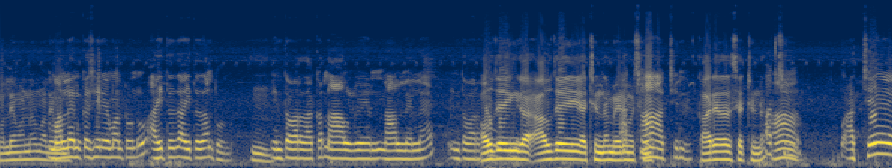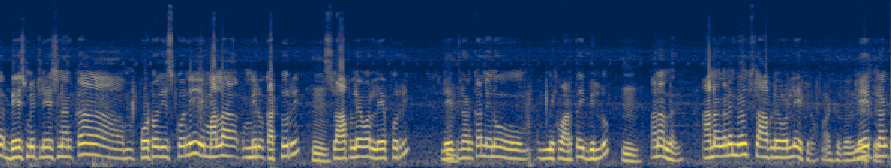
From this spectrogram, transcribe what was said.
మళ్ళీ ఏమన్నారు మళ్ళీ మళ్ళీ వెనక సీర ఏమంటుండు? అవుతుంది అవుతుంది అంటుండు. ఇంతవరకు దాకా నాలుగు నాలుగు నెలలే ఇంతవరకు. హౌస్ ఇంకా హౌస్ వచ్చిందా మేడం ఆ, వచ్చింది? వచ్చింది. కార్యదర్శి వచ్చిందా ఆ, వచ్చే బేస్మెంట్ లేచినాక ఫోటో తీసుకొని మళ్ళా మీరు కట్టుర్రి స్లాబ్ లెవెల్ లేపుర్రి. లేపినాక నేను మీకు పడతాయి బిల్లు ఉమ్. అని అన్నది. అనగానే మేము స్లాబ్ లెవెల్ లేపినాం. లేపినాక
